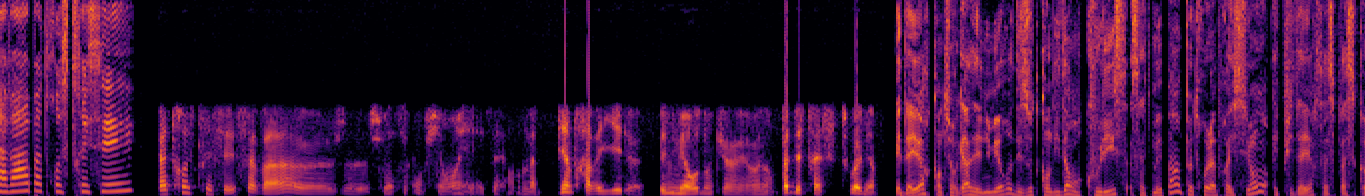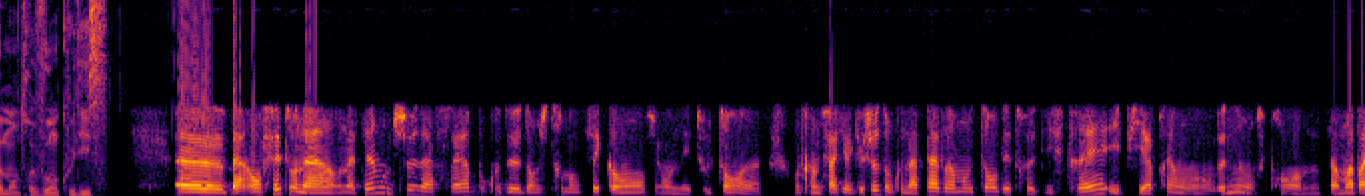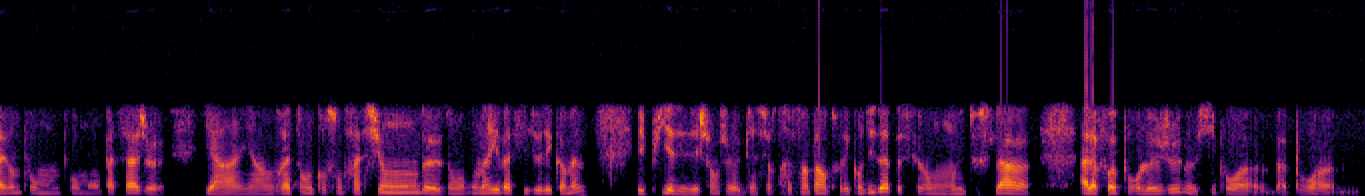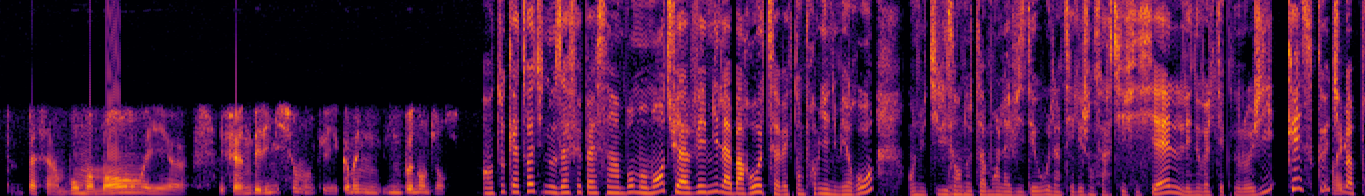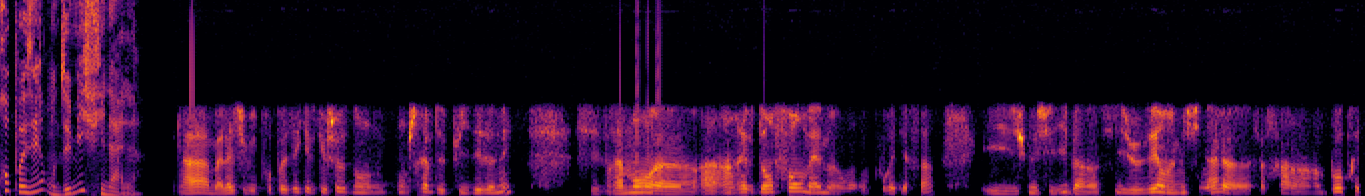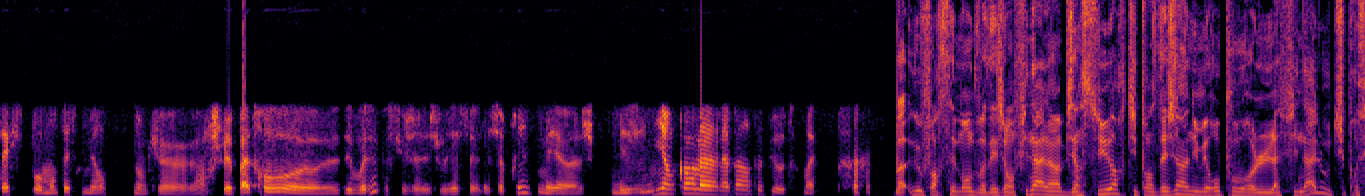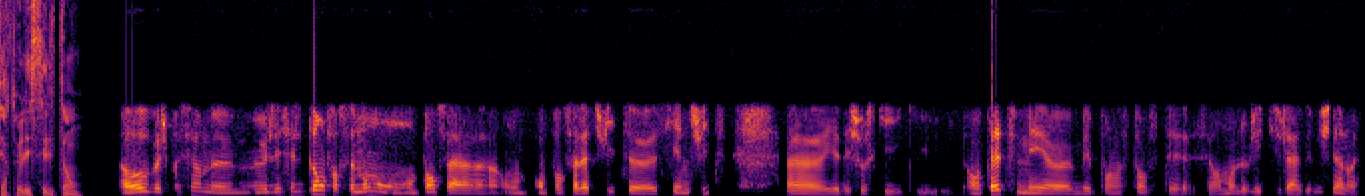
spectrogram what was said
ça va Pas trop stressé? Pas trop stressé, ça va. Euh, je, suis assez confiant et on a bien travaillé le, numéro, donc euh, non, pas de stress, tout va bien. Et d'ailleurs, quand tu regardes les numéros des autres candidats en coulisses, ça te met pas un peu trop la pression? Et puis d'ailleurs, ça se passe comment entre vous en coulisses? Euh, bah, en fait, on a on a tellement de choses à faire, beaucoup d'enregistrements de, séquences. On est tout le temps euh, en train de faire quelque chose, donc on n'a pas vraiment le temps d'être distrait. Et puis après, à un moment donné, on se prend. Enfin, moi, par exemple, pour mon, pour mon passage, il y a, y a un vrai temps de concentration. De, on arrive à s'isoler quand même. Et puis il y a des échanges euh, bien sûr très sympas entre les candidats parce qu'on est tous là euh, à la fois pour le jeu mais aussi pour euh, bah, pour passer un bon moment et, et, faire une belle émission. Donc il y a quand même une, bonne ambiance. En tout cas, toi, tu nous as fait passer un bon moment. Tu avais mis la barre haute avec ton premier numéro, en utilisant notamment la vidéo, l'intelligence artificielle, les nouvelles technologies. Qu'est-ce que tu vas proposer en demi-finale? Ah, bah là, je vais proposer quelque chose dont, dont je rêve depuis des années c'est vraiment euh, un, rêve d'enfant même, on, pourrait dire ça. Et je me suis dit, ben si je vais en demi-finale, euh, ça sera un, beau prétexte pour monter ce numéro. Donc, euh, alors je vais pas trop dévoiler parce que je, je, vous laisse la surprise, mais, mais j'ai mis encore la, la, barre un peu plus haute. Ouais. bah, nous forcément, on te voit déjà en finale, hein, bien sûr. Tu penses déjà à un numéro pour la finale ou tu préfères te laisser le temps? Oh, bah, je préfère me, me, laisser le temps. Forcément, on, pense à on, on, pense à la suite s'il y a une suite. Euh, il y a des choses qui, qui en tête, mais euh, mais pour l'instant, c'est vraiment l'objectif de la demi-finale.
